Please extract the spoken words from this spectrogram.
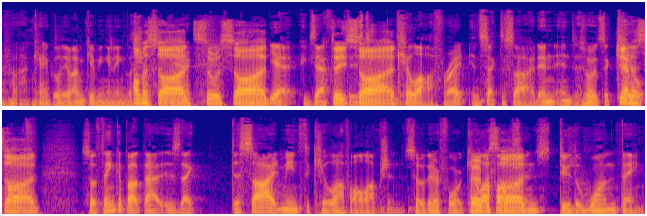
I can't believe I'm giving an English. Homicide, suicide. Yeah, exactly. Decide. kill off, right? Insecticide, and and so it's a kill Genocide. So think about that. Is like decide means to kill off all options. So therefore, kill off options. Do the one thing.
